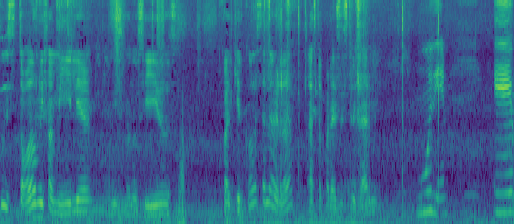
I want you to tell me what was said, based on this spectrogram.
Pues todo, mi familia, mis conocidos, cualquier cosa, la verdad, hasta para desestresarme. Muy bien. Eh,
